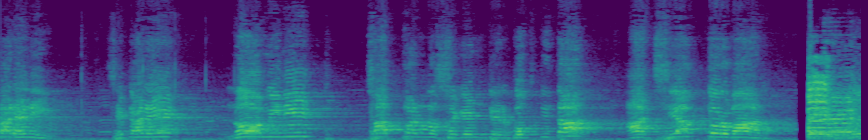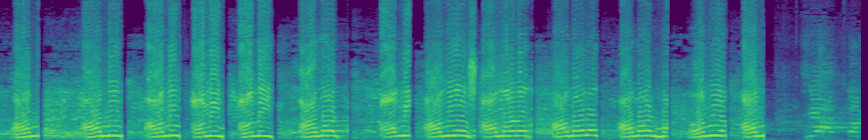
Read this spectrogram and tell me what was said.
পারেনি। সেখানে ন মিনিট ছাপ্পান্ন সেকেন্ডের বক্তৃতা আজ ছিয়াত্তর বার। আমি আমি আমি আমি আমি আমার আমি আমিও আমারও আমারও আমার আমি ছিয়াত্তর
